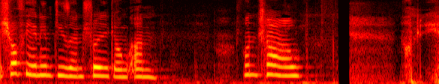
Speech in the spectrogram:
ich hoffe, ihr nehmt diese Entschuldigung an. Und ciao. Und ihr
